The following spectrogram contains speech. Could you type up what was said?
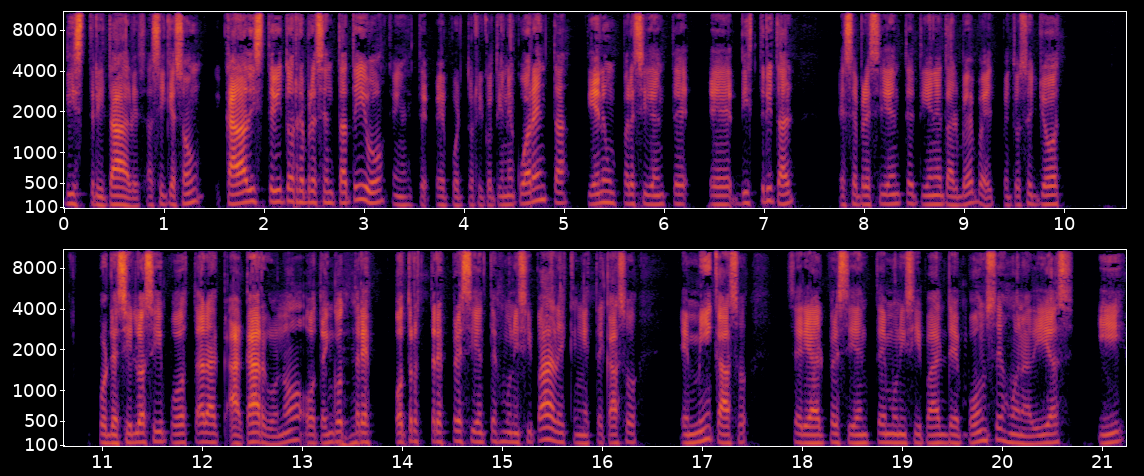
distritales. Así que son cada distrito representativo, que en este- eh, Puerto Rico tiene 40, tiene un presidente eh, distrital. Ese presidente tiene tal vez, pues, entonces yo por decirlo así, puedo estar a, a cargo, ¿no? O tengo tres, otros tres presidentes municipales, que en este caso, en mi caso, sería el presidente municipal de Ponce, Juana Díaz y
